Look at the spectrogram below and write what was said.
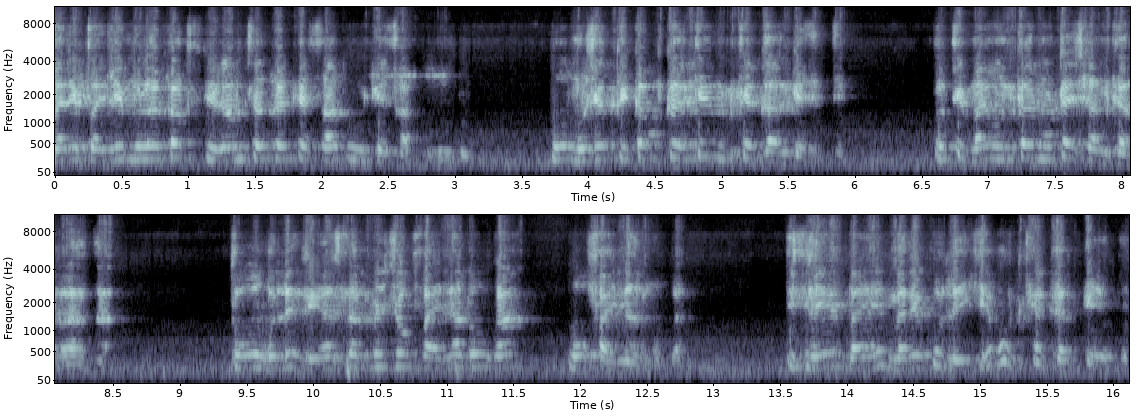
मेरी पहली मुलाकात श्री रामचंद्र के साथ, उनके साथ हुई। वो मुझे पिकअप करके उनके घर गए। थे क्योंकि मैं उनका नोटेशन कर रहा था। तो वो बोले रिहर्सल में जो फाइनल होगा वो फाइनल होगा। इसलिए मैं मेरे को लेके उनके घर गए थे।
